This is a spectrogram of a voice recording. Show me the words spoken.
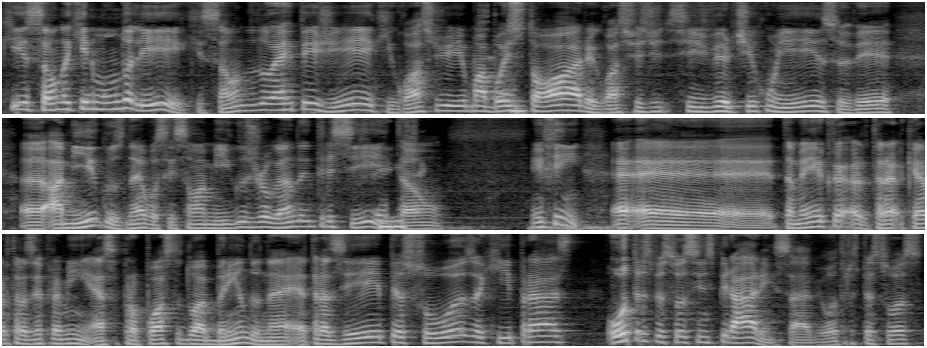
que são daquele mundo ali, que são do RPG, que gostam de uma boa história, gostam de se divertir com isso, ver uh, amigos, né? Vocês são amigos jogando entre si, então. Enfim, é, é, também eu quero trazer para mim essa proposta do abrindo, né? É trazer pessoas aqui para outras pessoas se inspirarem, sabe? Outras pessoas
